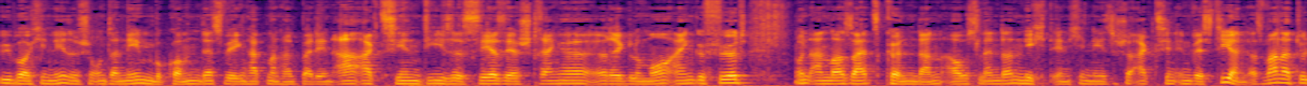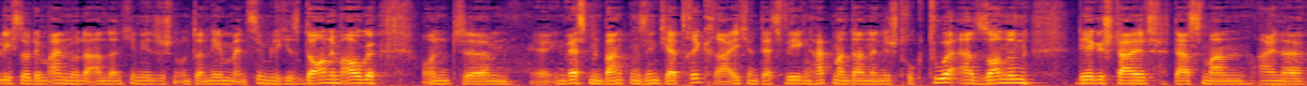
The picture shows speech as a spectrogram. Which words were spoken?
über chinesische Unternehmen bekommen. Deswegen hat man halt bei den A-Aktien dieses sehr, sehr strenge Reglement eingeführt. Und andererseits können dann Ausländer nicht in chinesische Aktien investieren. Das war natürlich so dem einen oder anderen chinesischen Unternehmen ein ziemliches Dorn im Auge. Und ähm, Investmentbanken sind ja trickreich und deswegen hat man dann eine Struktur ersonnen der Gestalt, dass man eine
